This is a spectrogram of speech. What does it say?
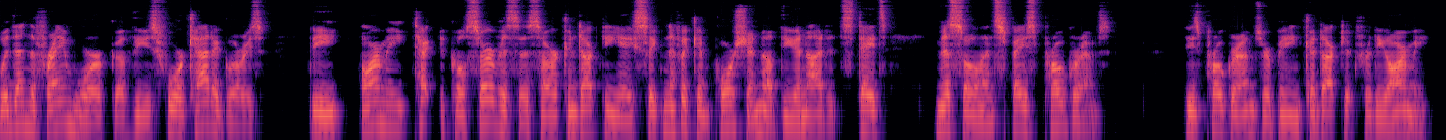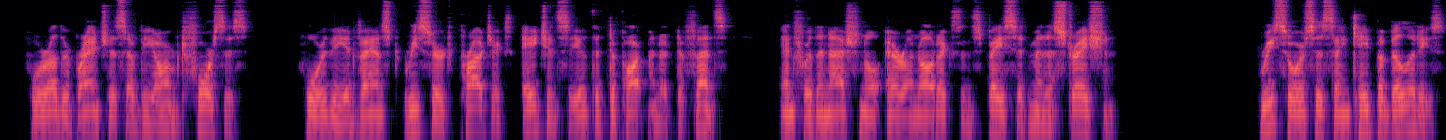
Within the framework of these four categories, the Army Technical Services are conducting a significant portion of the United States missile and space programs. These programs are being conducted for the Army, for other branches of the armed forces, for the Advanced Research Projects Agency of the Department of Defense, and for the National Aeronautics and Space Administration. Resources and Capabilities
